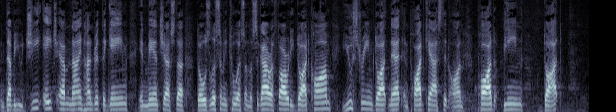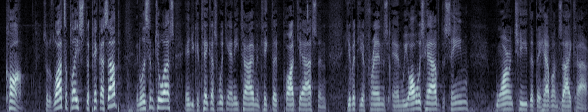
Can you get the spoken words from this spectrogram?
and WGHM 900 The Game in Manchester. Those listening to us on the cigarauthority.com, ustream.net, and podcasted on podbean.com. So there's lots of places to pick us up and listen to us, and you can take us with you anytime and take the podcast and give it to your friends. And we always have the same warranty that they have on Xikar.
